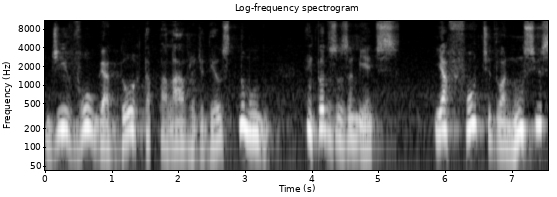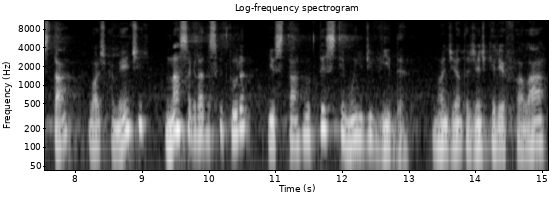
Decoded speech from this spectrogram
divulgador da palavra de Deus no mundo, em todos os ambientes. E a fonte do anúncio está, logicamente, na Sagrada Escritura e está no testemunho de vida. Não adianta a gente querer falar,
